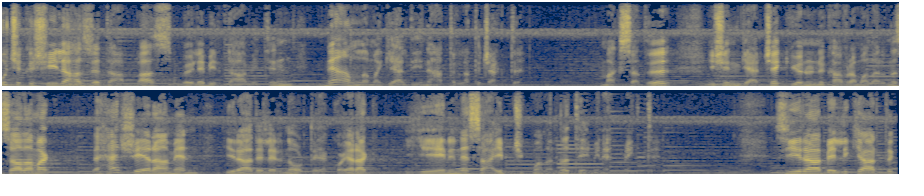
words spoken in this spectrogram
Bu çıkışıyla Hazreti Abbas böyle bir davetin ne anlama geldiğini hatırlatacaktı. Maksadı işin gerçek yönünü kavramalarını sağlamak ve her şeye rağmen iradelerini ortaya koyarak yeğenine sahip çıkmalarını temin etmekti. Zira belli ki artık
